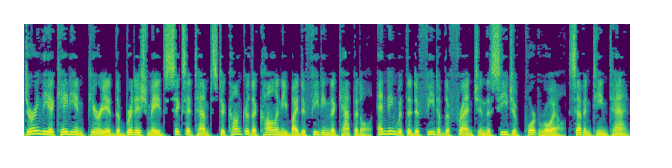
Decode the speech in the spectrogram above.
During the Acadian period the British made six attempts to conquer the colony by defeating the capital, ending with the defeat of the French in the Siege of Port Royal 1710.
